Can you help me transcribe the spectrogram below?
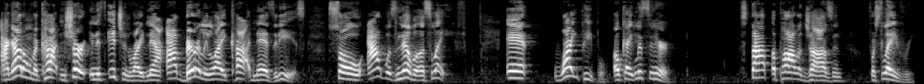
I got on a cotton shirt and it's itching right now. I barely like cotton as it is. So I was never a slave. And white people, okay, listen here. Stop apologizing for slavery.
